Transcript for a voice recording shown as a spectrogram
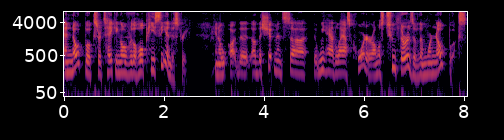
And notebooks are taking over the whole PC industry. You know, uh, the, of the shipments uh, that we had last quarter, almost two-thirds of them were notebooks.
